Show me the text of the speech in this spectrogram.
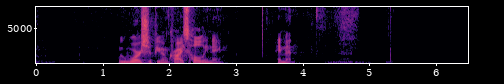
We worship you in Christ's holy name. Amen.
